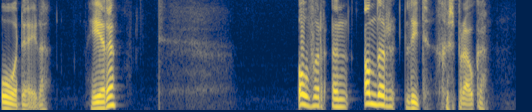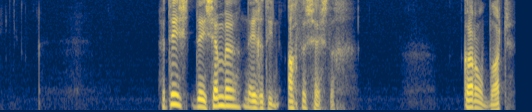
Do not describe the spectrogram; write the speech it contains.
oordelen. Heren, over een ander lied gesproken. Het is december 1968. Karel Bart,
